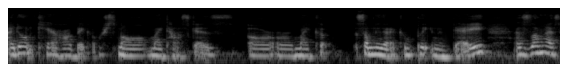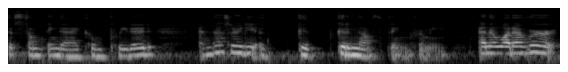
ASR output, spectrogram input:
I don't care how big or small my task is or, or my something that I complete in a day, as long as it's something that I completed, and that's already a good good enough thing for me. And then whatever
